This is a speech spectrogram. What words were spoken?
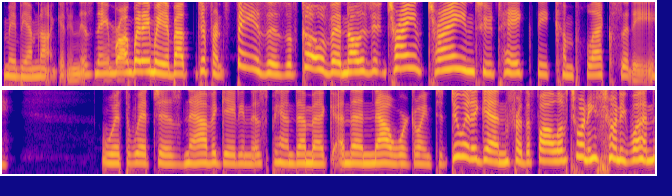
Maybe I'm not getting his name wrong, but anyway, about different phases of COVID and all this, trying trying to take the complexity with which is navigating this pandemic and then now we're going to do it again for the fall of 2021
